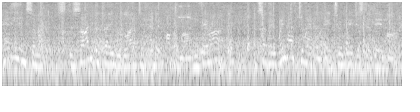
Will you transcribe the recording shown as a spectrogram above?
Paddy and some others decided that they would like to have a copper mine of their own, so they went off to Adelaide to register their mine.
